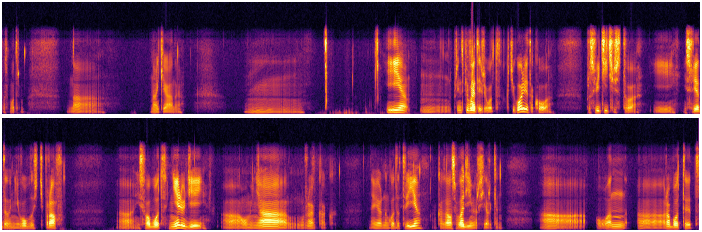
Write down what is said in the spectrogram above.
посмотрим на на океаны. И, в принципе, в этой же вот категории такого просветительства и исследований в области прав а, и свобод не людей а, у меня уже как, наверное, года три оказался Владимир Серкин. А, он работает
